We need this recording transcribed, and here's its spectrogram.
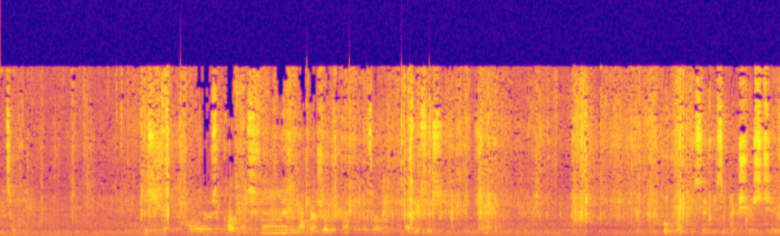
Let's open. This is the colors Cardinals 5. I'm not gonna show the front because our addresses. So. Hopefully he sent me some extras too.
